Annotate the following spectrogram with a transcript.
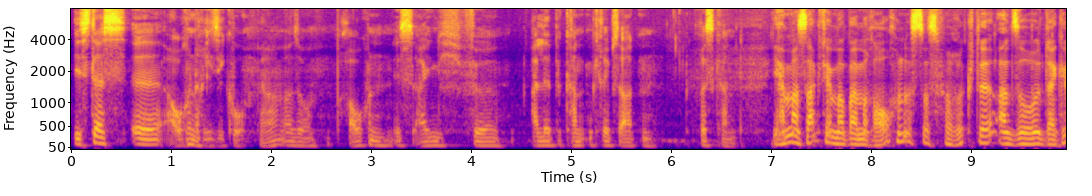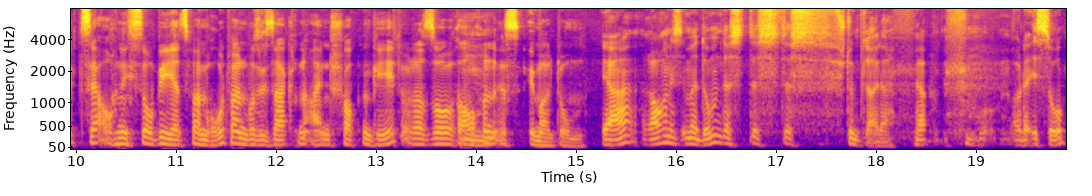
ist das äh, auch ein Risiko. Ja, also Rauchen ist eigentlich für alle bekannten Krebsarten riskant. Ja, man sagt ja immer, beim Rauchen ist das Verrückte. Also da gibt es ja auch nicht so wie jetzt beim Rotwein, wo Sie sagten, ein Shoppen geht oder so. Rauchen mhm. ist immer dumm. Ja, Rauchen ist immer dumm. Das, das, das stimmt leider. Ja. Oder ist so.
